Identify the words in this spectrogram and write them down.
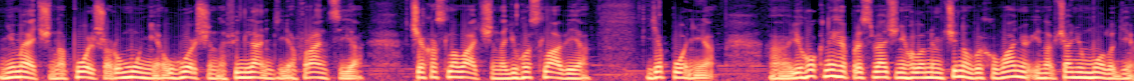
Німеччина, Польща, Румунія, Угорщина, Фінляндія, Франція, Чехословаччина, Югославія, Японія. Е, Його книги присвячені головним чином вихованню і навчанню молоді,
